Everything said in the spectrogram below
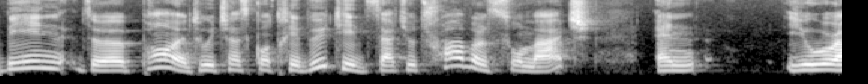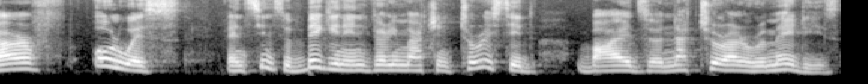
been the point which has contributed that you travel so much and you are always and since the beginning very much interested by the natural remedies.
